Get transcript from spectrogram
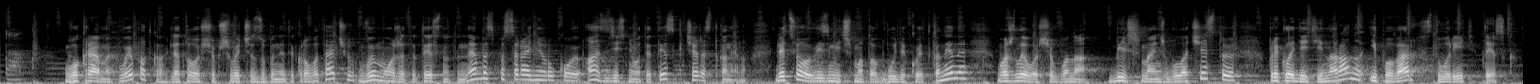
Так. В окремих випадках для того, щоб швидше зупинити кровотечу, ви можете тиснути не безпосередньо рукою, а здійснювати тиск через тканину. Для цього візьміть шматок будь-якої тканини. Важливо, щоб вона більш-менш була чистою. Прикладіть її на рану і поверх створіть тиск.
